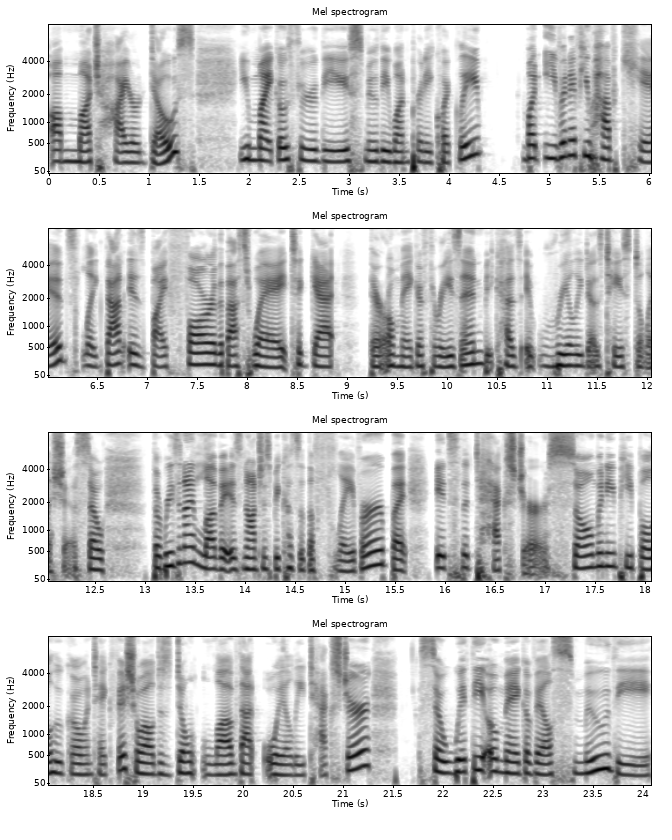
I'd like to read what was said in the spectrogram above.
a much higher dose you might go through the smoothie one pretty quickly but even if you have kids, like that is by far the best way to get their omega 3s in because it really does taste delicious. So, the reason I love it is not just because of the flavor, but it's the texture. So many people who go and take fish oil just don't love that oily texture. So, with the Omega Avail smoothie,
